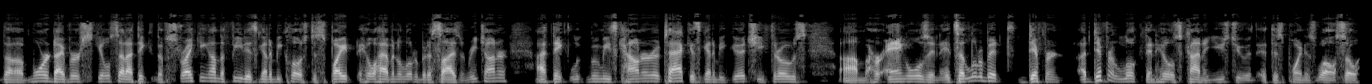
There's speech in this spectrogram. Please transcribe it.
the more diverse skill set. I think the striking on the feet is going to be close despite Hill having a little bit of size and reach on her. I think Lookboonmee's counter attack is going to be good. She throws, um, her angles and it's a little bit different, a different look than Hill's kind of used to at, this point as well. So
